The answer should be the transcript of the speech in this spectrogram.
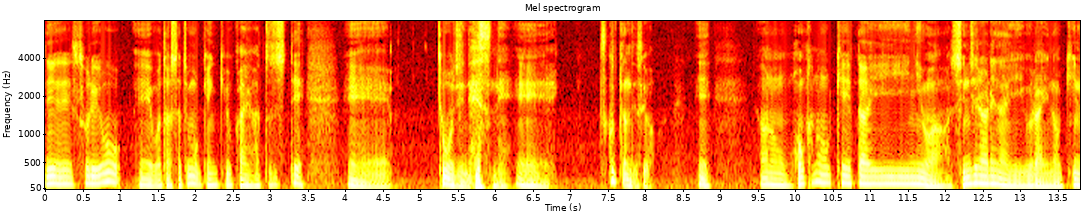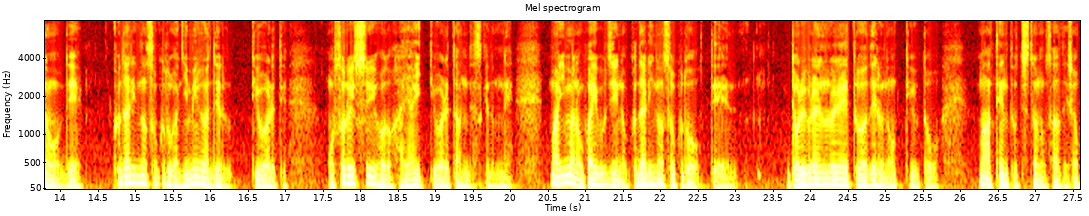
でそれを、えー、私たちも研究開発して、えー、当時ですね、えー、作ったんですよ、えあの他の携帯には信じられないぐらいの機能で下りの速度が2メガ出るって言われて恐ろしいほど速いって言われたんですけどもね。まあ今の 5G の下りの速度ってどれぐらいのレートが出るのっていうとまあ天と地との差でしょ。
